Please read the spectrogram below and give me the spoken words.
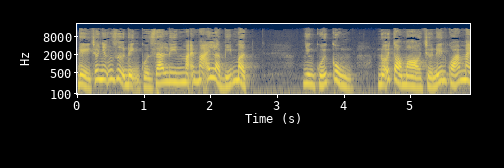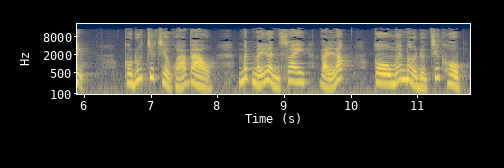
để cho những dự định của Gia Linh mãi mãi là bí mật. Nhưng cuối cùng, Nỗi tò mò trở nên quá mạnh. Cô đút chiếc chìa khóa vào, mất mấy lần xoay và lắc, cô mới mở được chiếc hộp.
